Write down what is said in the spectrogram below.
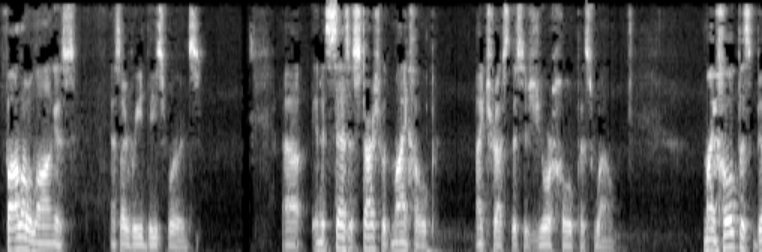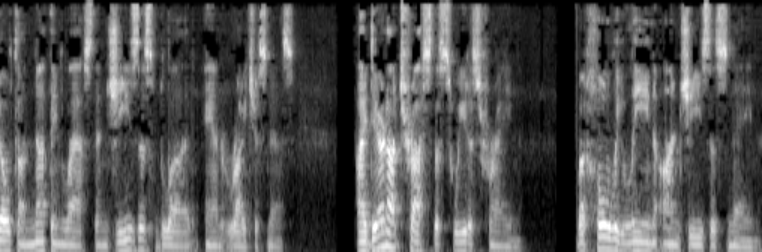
Follow along as, as I read these words. Uh, and it says it starts with my hope. I trust this is your hope as well. My hope is built on nothing less than Jesus' blood and righteousness. I dare not trust the sweetest frame, but wholly lean on Jesus' name.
